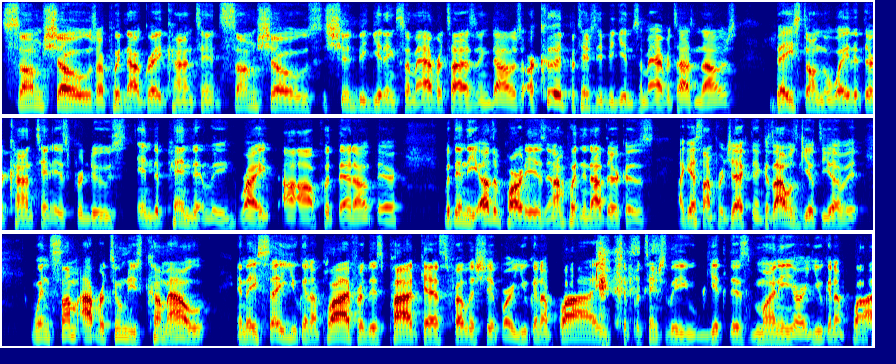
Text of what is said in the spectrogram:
some shows are putting out great content. Some shows should be getting some advertising dollars, or could potentially be getting some advertising dollars based on the way that their content is produced independently, right? I'll put that out there. But then the other part is, and I'm putting it out there because I guess I'm projecting because I was guilty of it. When some opportunities come out and they say you can apply for this podcast fellowship or you can apply to potentially get this money or you can apply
